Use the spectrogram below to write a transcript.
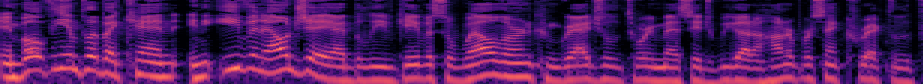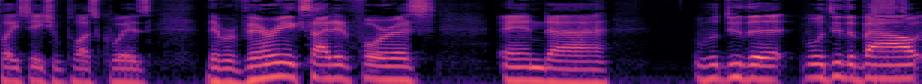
And both he and Play by Ken and even LJ, I believe, gave us a well earned congratulatory message. We got 100% correct on the PlayStation Plus quiz. They were very excited for us. And uh, we'll do the we'll do the bow.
